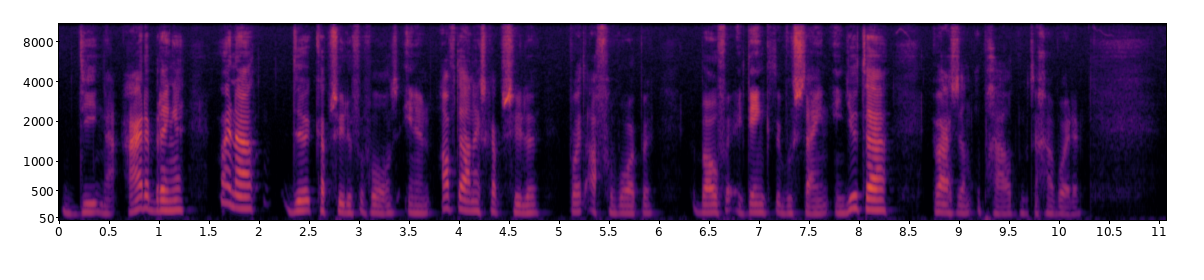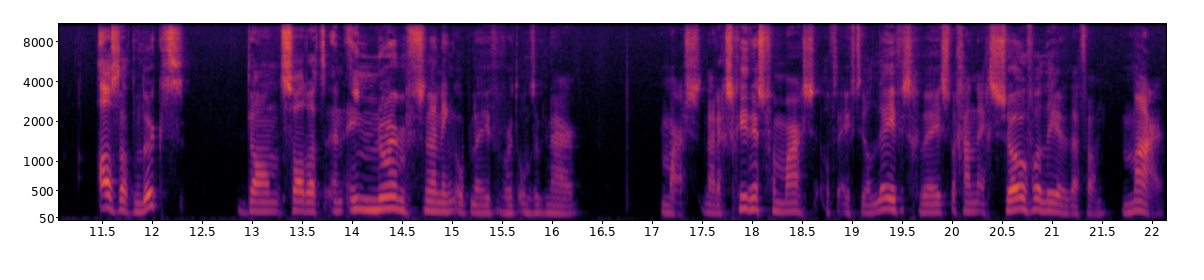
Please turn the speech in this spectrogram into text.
die naar aarde brengen. Waarna de capsule vervolgens in een afdalingscapsule wordt afgeworpen boven, ik denk, de woestijn in Utah, waar ze dan opgehaald moeten gaan worden. Als dat lukt, dan zal dat een enorme versnelling opleveren voor het onderzoek naar Mars. Naar de geschiedenis van Mars, of er eventueel leven is geweest. We gaan echt zoveel leren daarvan. Maar,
